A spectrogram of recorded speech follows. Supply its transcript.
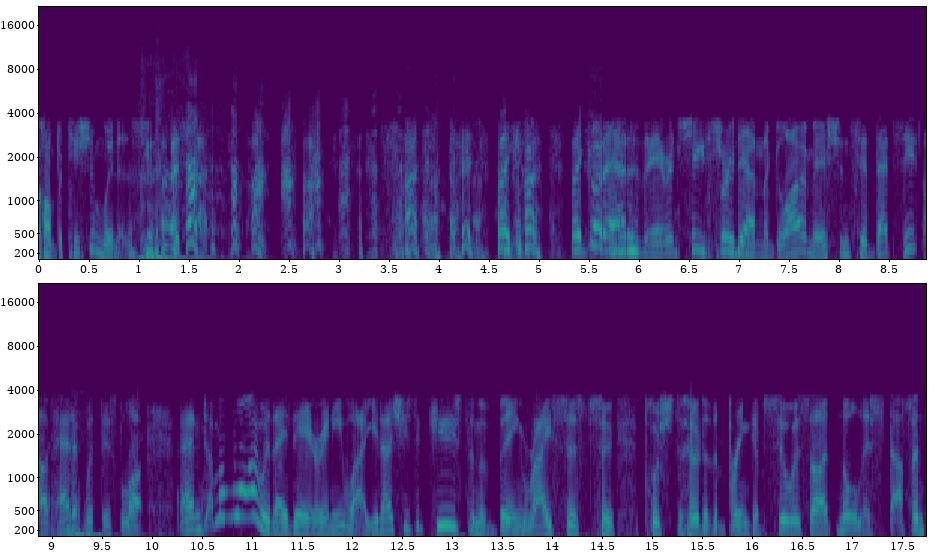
competition winners. You know? they got they got out of there, and she threw down the glow mesh and said, "That's it. I've had it with this lot." And I mean, why were they there anyway? You know, she's accused them of being racist, who pushed her to the brink of suicide, and all this stuff. And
